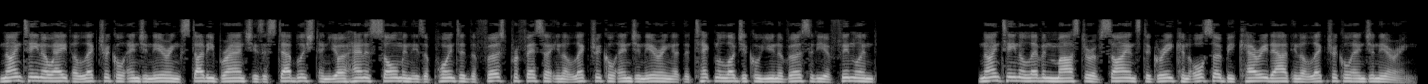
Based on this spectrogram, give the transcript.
1908 Electrical Engineering Study Branch is established and Johannes Solman is appointed the first professor in electrical engineering at the Technological University of Finland 1911 Master of Science degree can also be carried out in electrical engineering.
